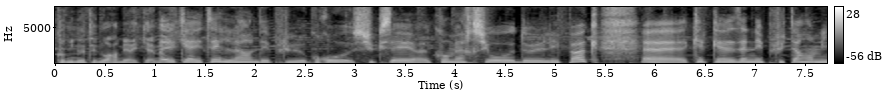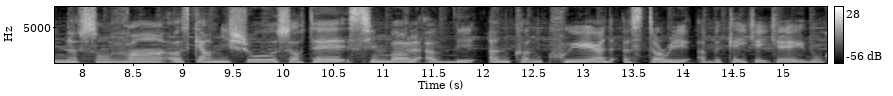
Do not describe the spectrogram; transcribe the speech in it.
communauté noire américaine. Et qui a été l'un des plus gros succès euh, commerciaux de l'époque. quelques années plus tard, en 1920, Oscar Michaud sortait Symbol of the Unconquered, A Story of the KKK, donc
